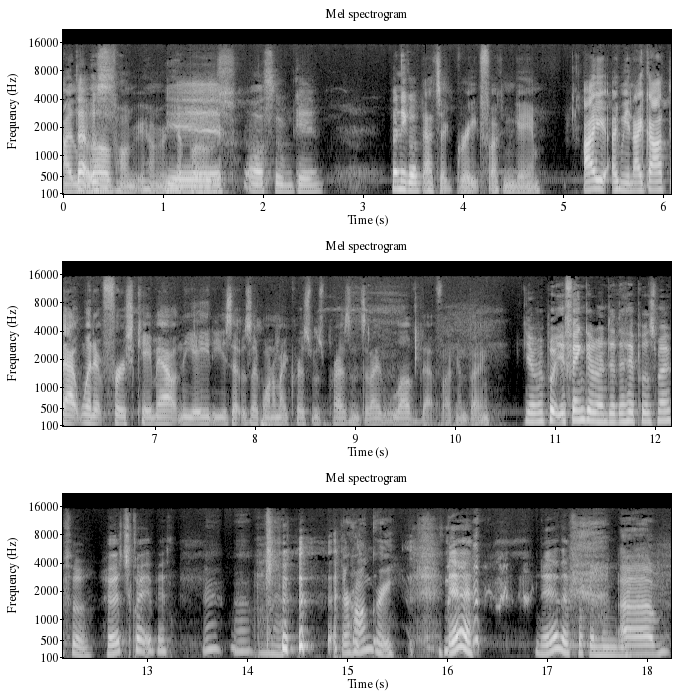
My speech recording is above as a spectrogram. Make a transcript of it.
I that was- love Hungry Hungry Hippos. awesome game. Funny go. That's a great fucking game. I, I mean, I got that when it first came out in the 80s. That was like one of my Christmas presents, and I loved that fucking thing. You ever put your finger under the hippo's mouth though? Hurts quite a bit. Yeah, well, know, they're hungry. Yeah, yeah, they're fucking hungry. Um,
